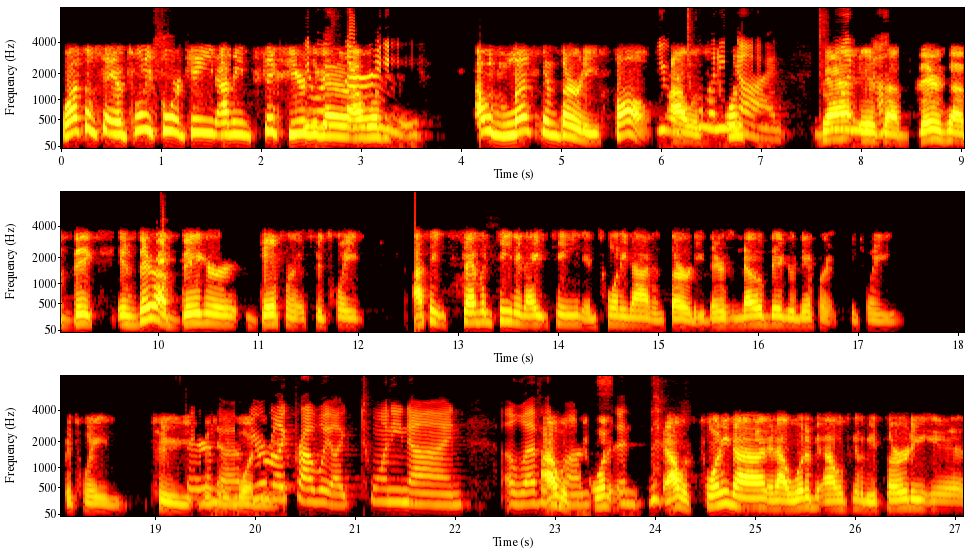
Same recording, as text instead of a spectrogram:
well, that's what I'm saying. 2014, I mean, six years ago, were I was 30. I was less than 30. False. You were I was 20 29. That is 29. a there's a big is there a bigger difference between I think 17 and 18 and 29 and 30. There's no bigger difference between between two Fair between enough. one You were year. like probably like 29, 11 I was months. 20 and I was 29 and I would have been I was going to be 30 in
